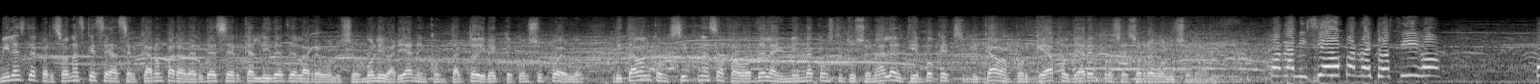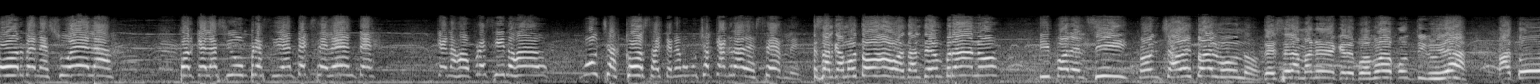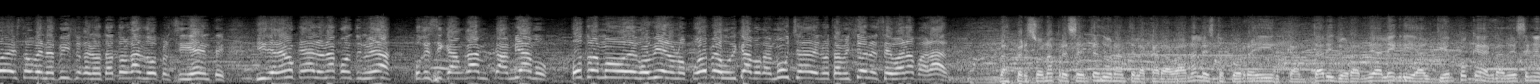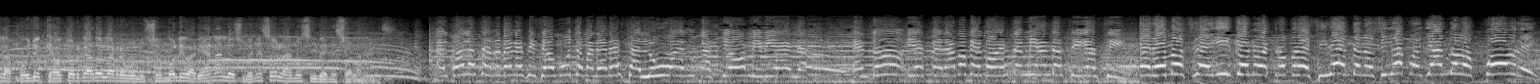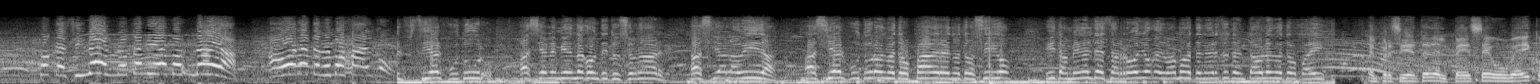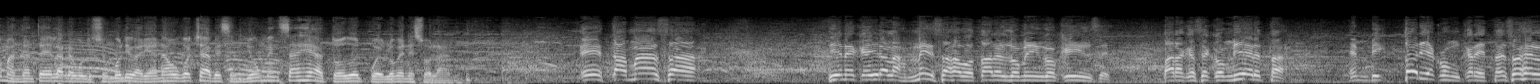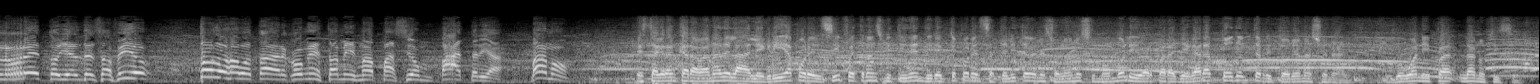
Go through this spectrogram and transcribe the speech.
Miles de personas que se acercaron para ver de cerca al líder de la revolución bolivariana en contacto directo con su pueblo, gritaban consignas a favor de la enmienda constitucional al tiempo que explicaban por qué apoyar el proceso revolucionario. Por la misión, por nuestros hijos, por Venezuela, porque él ha sido un presidente excelente, que nos ha ofrecido nos ha dado muchas cosas y tenemos mucho que agradecerle. Salgamos todos a votar temprano con Chávez todo el mundo. De esa es la manera en que le podemos dar continuidad a todos esos beneficios que nos está otorgando el presidente. Y tenemos que darle una continuidad, porque si cambiamos otro modo de gobierno nos puede perjudicar, porque muchas de nuestras misiones se van a parar. Las personas presentes durante la caravana les tocó reír, cantar y llorar de alegría al tiempo que agradecen el apoyo que ha otorgado la revolución bolivariana a los venezolanos y venezolanas. El pueblo se ha beneficiado mucho, manera de salud, educación, vivienda, siga apoyando a los pobres, porque sin él no teníamos nada, ahora tenemos algo. Hacia el futuro, hacia la enmienda constitucional, hacia la vida, hacia el futuro de nuestros padres, de nuestros hijos y también el desarrollo que vamos a tener sustentable en nuestro país. El presidente del PSV y comandante de la Revolución Bolivariana, Hugo Chávez, envió un mensaje a todo el pueblo venezolano. Esta masa tiene que ir a las mesas a votar el domingo 15 para que se convierta en victoria concreta. Eso es el reto y el desafío. Todos a votar con esta misma pasión patria. ¡Vamos! Esta gran caravana de la alegría por el sí fue transmitida en directo por el satélite venezolano Simón Bolívar para llegar a todo el territorio nacional. Guanipa, la noticia.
